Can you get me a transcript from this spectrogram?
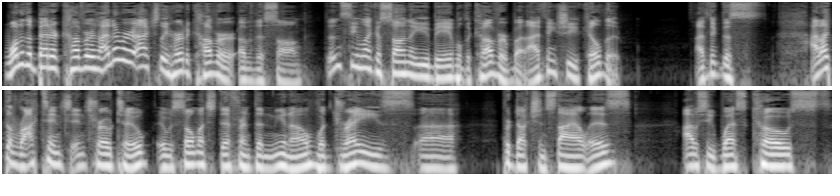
one of the better covers. I never actually heard a cover of this song. Doesn't seem like a song that you'd be able to cover, but I think she killed it. I think this. I like the rock tinge intro too. It was so much different than you know what Dre's uh, production style is. Obviously, West Coast.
